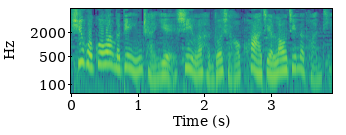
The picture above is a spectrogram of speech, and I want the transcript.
虚火过旺的电影产业吸引了很多想要跨界捞金的团体，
